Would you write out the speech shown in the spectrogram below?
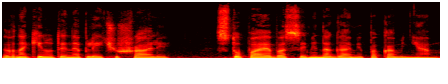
в накинутой на плечи шали, ступая босыми ногами по камням.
